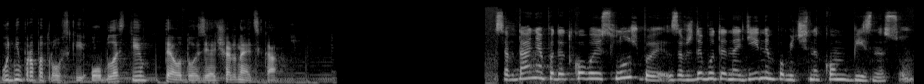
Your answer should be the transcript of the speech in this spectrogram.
у Дніпропетровській області Теодозія Чернецька. Завдання податкової служби завжди бути надійним помічником бізнесу.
